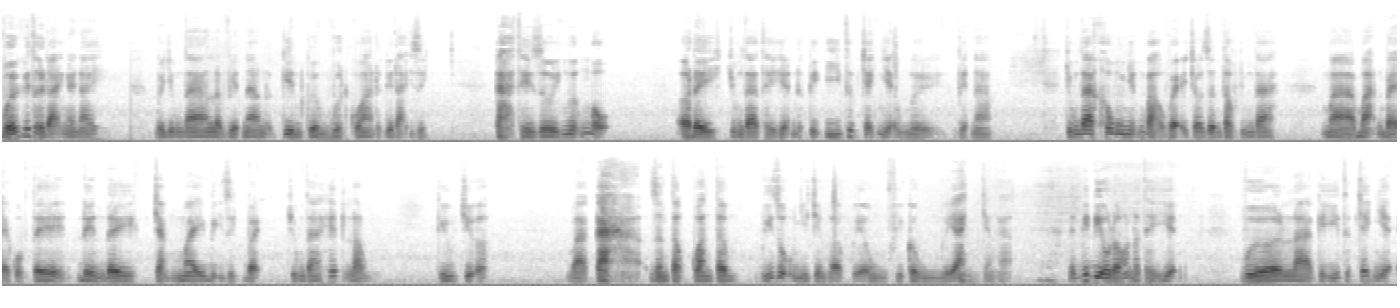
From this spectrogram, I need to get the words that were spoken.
với cái thời đại ngày nay, với chúng ta là Việt Nam đã kiên cường vượt qua được cái đại dịch, cả thế giới ngưỡng mộ. Ở đây chúng ta thể hiện được cái ý thức trách nhiệm của người Việt Nam. Chúng ta không những bảo vệ cho dân tộc chúng ta, mà bạn bè quốc tế đến đây chẳng may bị dịch bệnh. Chúng ta hết lòng cứu chữa và cả dân tộc quan tâm ví dụ như trường hợp của ông phi công người anh chẳng hạn. Thì cái điều đó nó thể hiện vừa là cái ý thức trách nhiệm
